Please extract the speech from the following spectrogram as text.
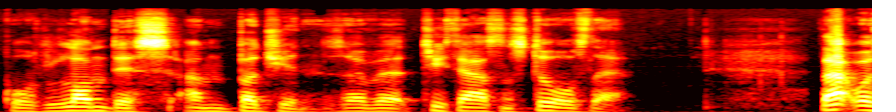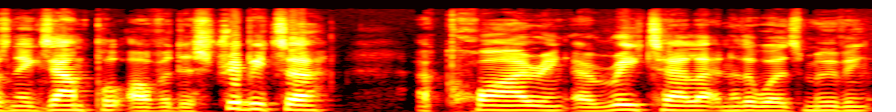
called Londis and Budgens, over 2,000 stores there. That was an example of a distributor acquiring a retailer, in other words, moving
